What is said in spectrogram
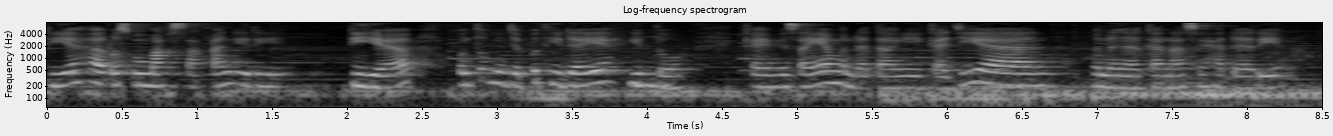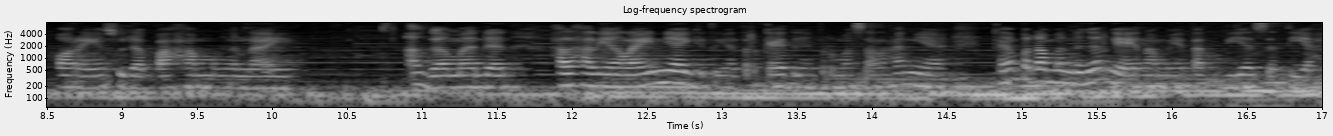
dia harus memaksakan diri dia untuk menjemput hidayah gitu. Kayak misalnya mendatangi kajian, mendengarkan nasihat dari orang yang sudah paham mengenai agama dan hal-hal yang lainnya gitu yang terkait dengan permasalahannya. Kalian pernah mendengar nggak yang namanya tarbiyah zatiyah?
